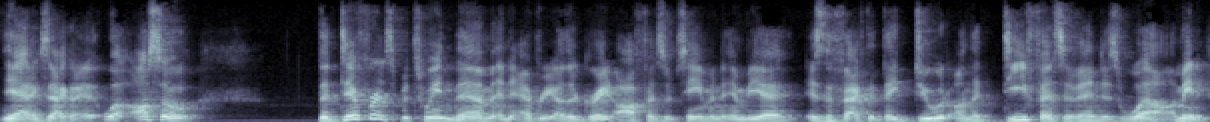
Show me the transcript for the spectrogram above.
Yeah, exactly. Well, also the difference between them and every other great offensive team in the NBA is the fact that they do it on the defensive end as well. I mean,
